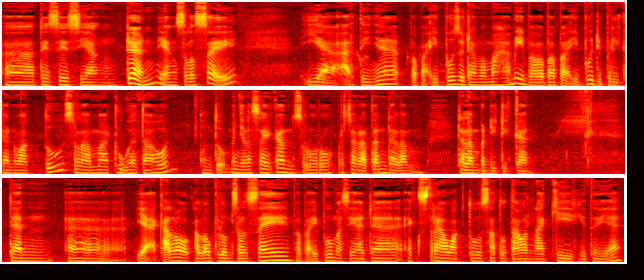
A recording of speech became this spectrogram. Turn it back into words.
uh, tesis yang done, yang selesai, ya artinya Bapak Ibu sudah memahami bahwa Bapak Ibu diberikan waktu selama dua tahun untuk menyelesaikan seluruh persyaratan dalam dalam pendidikan. Dan uh, ya kalau kalau belum selesai, Bapak Ibu masih ada ekstra waktu satu tahun lagi gitu ya.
